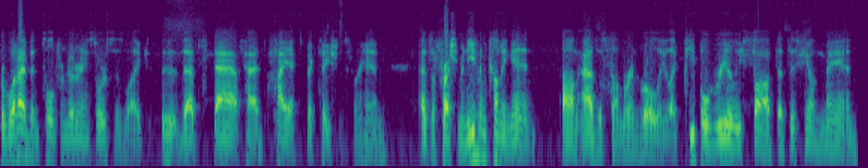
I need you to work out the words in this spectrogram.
for what I've been told from Notre Dame sources, like that staff had high expectations for him as a freshman, even coming in um, as a summer enrollee. Like people really thought that this young man,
